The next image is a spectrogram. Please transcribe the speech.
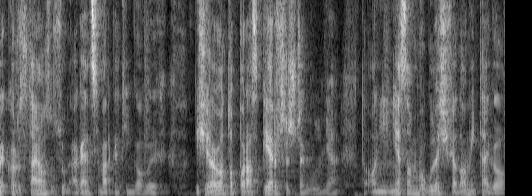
które korzystają z usług agencji marketingowych, jeśli robią to po raz pierwszy szczególnie, to oni nie są w ogóle świadomi tego,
